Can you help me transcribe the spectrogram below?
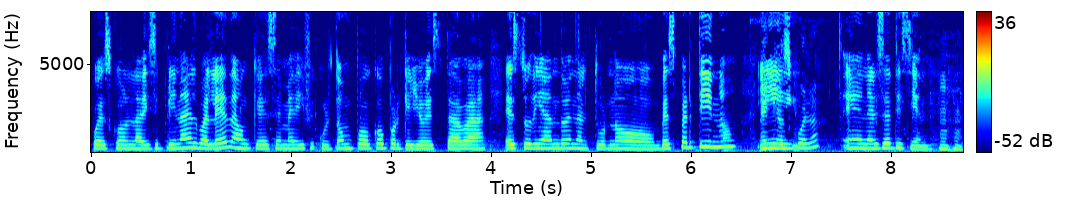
pues con la disciplina del ballet, aunque se me dificultó un poco porque yo estaba estudiando en el turno vespertino. ¿En y qué escuela? En el CETI 100. Ujú.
